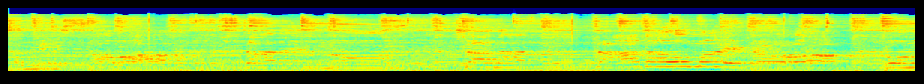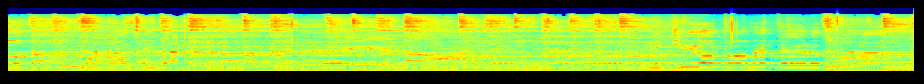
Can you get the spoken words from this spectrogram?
寂しさは誰のじゃなくただお前がこのためな時代の中で今息を止めてるからさ。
